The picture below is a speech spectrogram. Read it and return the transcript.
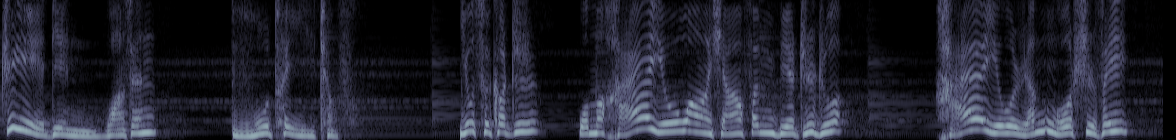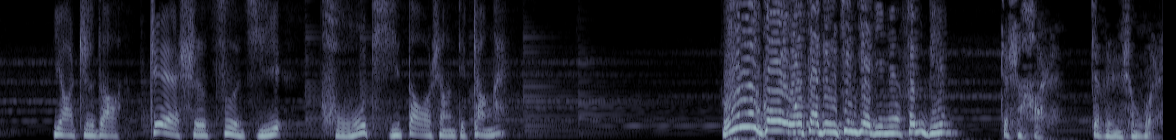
决定往生，不退成佛。由此可知，我们还有妄想分别执着，还有人我是非。要知道，这是自己菩提道上的障碍。如果我在这个境界里面分别，这是好人，这个人是恶人。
